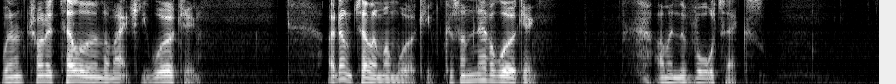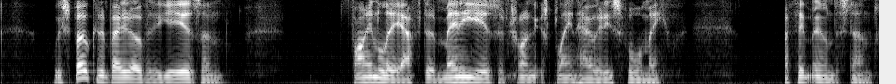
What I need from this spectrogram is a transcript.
when I'm trying to tell them I'm actually working, I don't tell them I'm working because I'm never working. I'm in the vortex. We've spoken about it over the years, and finally, after many years of trying to explain how it is for me, I think they understand.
